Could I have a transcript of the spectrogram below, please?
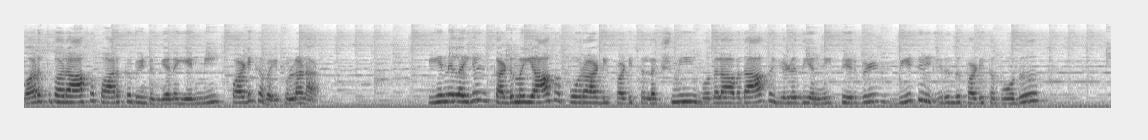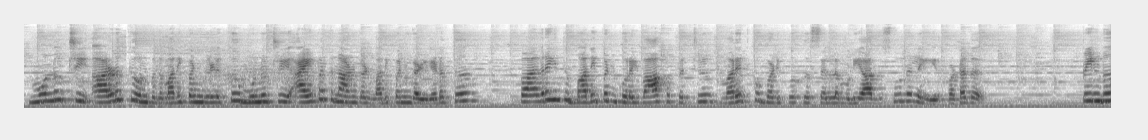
மருத்துவராக பார்க்க வேண்டும் என எண்ணி படிக்க வைத்துள்ளனர். இந்நிலையில் கடுமையாக போராடி படித்த லட்சுமி முதலாவதாக எழுதிய நீட் தேர்வில் வீட்டில் இருந்து படித்தபோது முன்னூற்றி அறுபத்தி ஒன்பது மதிப்பெண்களுக்கு முன்னூற்றி ஐம்பத்தி நான்கு மதிப்பெண்கள் எடுத்து பதினைந்து மதிப்பெண் குறைவாக பெற்று மருத்துவ படிப்புக்கு செல்ல முடியாத சூழ்நிலை ஏற்பட்டது. பின்பு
